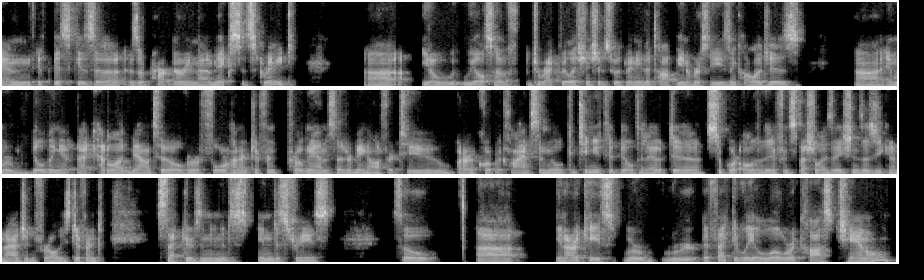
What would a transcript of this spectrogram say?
and if Bisk is a is a partner in that mix, it's great. Uh, you know, we, we, also have direct relationships with many of the top universities and colleges, uh, and we're building it, that catalog down to over 400 different programs that are being offered to our corporate clients, and we'll continue to build it out to support all of the different specializations, as you can imagine, for all these different sectors and indus- industries. So, uh, in our case, we're, we're effectively a lower cost channel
